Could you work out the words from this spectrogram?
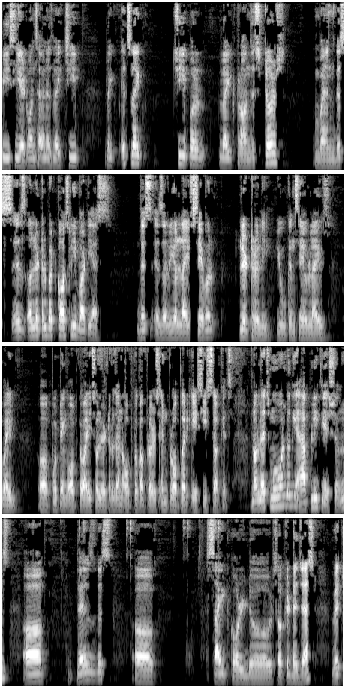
pc 817 is like cheap. Like it's like cheaper like transistors when this is a little bit costly but yes this is a real lifesaver literally. You can save lives while uh, putting opto isolators and optocouplers in proper AC circuits. Now let's move on to the applications. Uh, there's this uh, site called uh, circuit digest which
